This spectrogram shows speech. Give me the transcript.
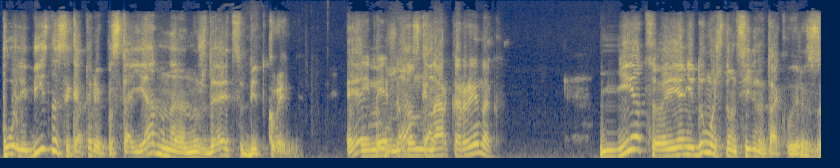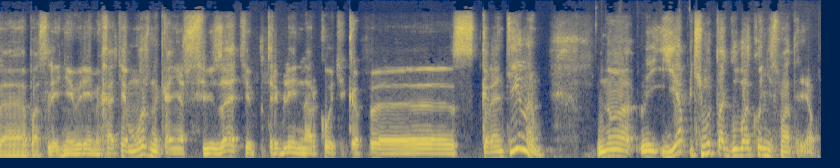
поле бизнеса, который постоянно нуждается в биткоине. Ты Это имеешь в виду как... наркорынок? Нет, я не думаю, что он сильно так вырос за последнее время. Хотя можно, конечно, связать употребление наркотиков э, с карантином, но я почему-то так глубоко не смотрел.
